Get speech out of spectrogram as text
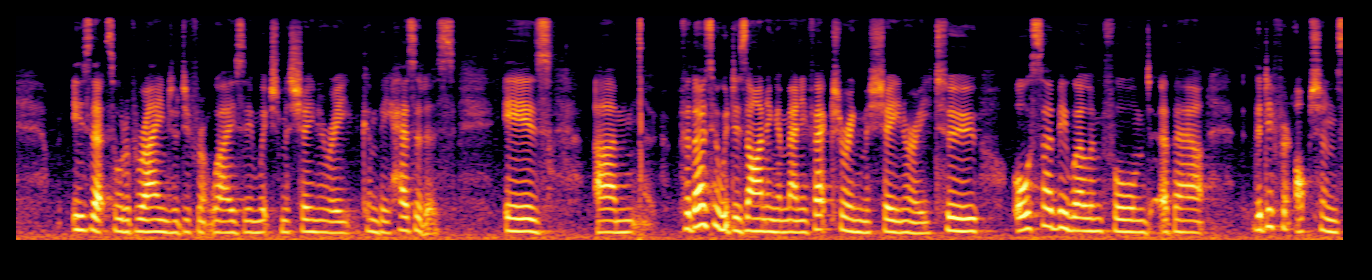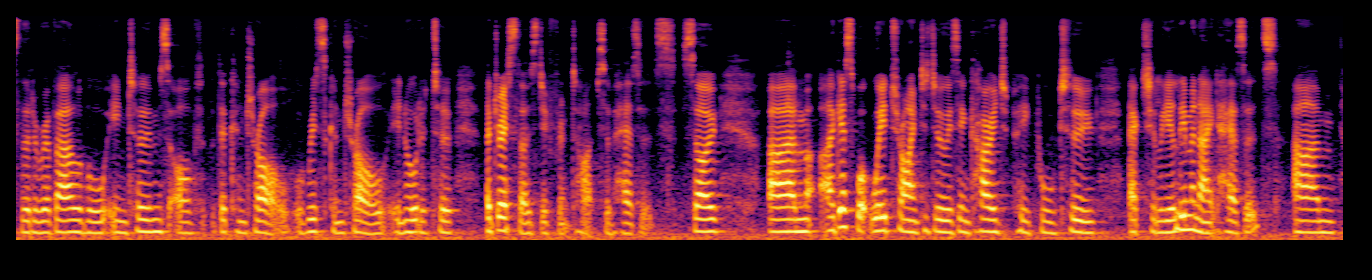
is that sort of range of different ways in which machinery can be hazardous. Is um, for those who are designing and manufacturing machinery to also be well informed about the different options that are available in terms of the control or risk control in order to address those different types of hazards. So um, I guess what we're trying to do is encourage people to actually eliminate hazards um,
